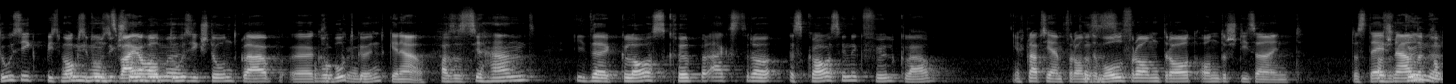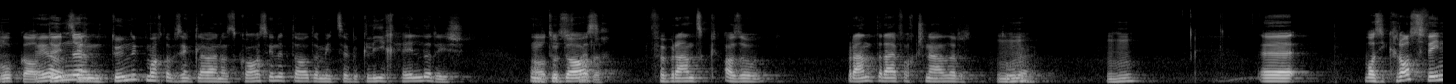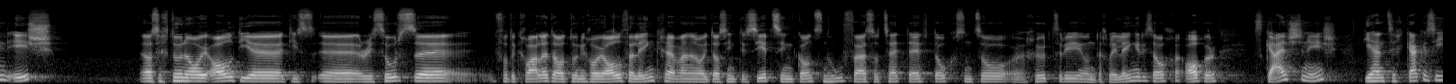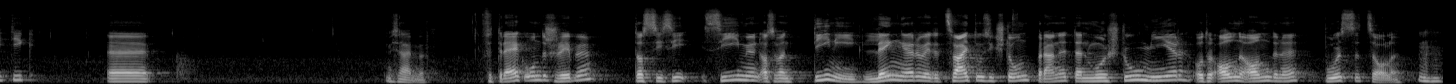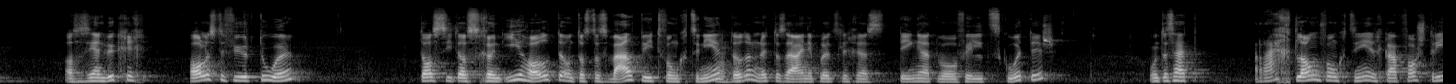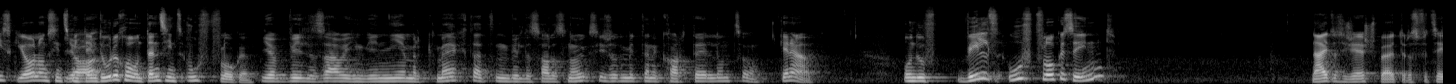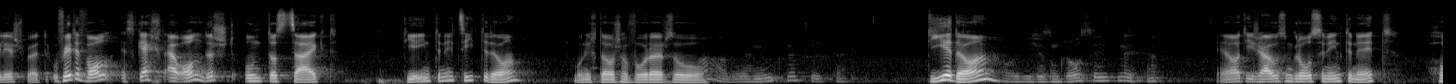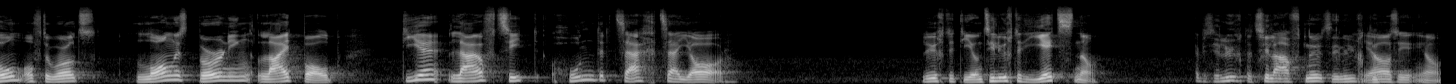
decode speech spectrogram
1000 bis Um Maximum 1000 2500 Stunden, glaube äh, Kaputt kaputt gehen. gehen. Genau. Also sie haben in den Glaskörper extra ein Gas hineingefüllt, glaube Ich glaube, sie haben vor allem den Wolframdraht anders designt. Dass der Also schneller dünner. kaputt geht. Ja, ja, Sie dünner. haben dünner gemacht, aber sie haben glaube ich auch noch das Gas hinein damit es eben gleich heller ist. Und Ah, durch das das verbrennt also brennt er einfach schneller durch. Mhm. Äh, was ich krass finde, ist, also ich tue euch all die, die äh, Ressourcen von der Quelle da, tue ich euch alle verlinken, wenn euch das interessiert, sind ganzen Haufen so ZDF-Docs und so, äh, kürzere und ein bisschen längere Sachen. Aber das Geilste ist, die haben sich gegenseitig äh, wie sagt man, Verträge unterschrieben, dass sie, sie, sie müssen, also wenn deine länger als 2000 Stunden brennen, dann musst du mir oder allen anderen Bussen zahlen. Also sie haben wirklich alles dafür tun, dass sie das können einhalten können und dass das weltweit funktioniert, oder? Nicht, dass einer plötzlich ein Ding hat, das viel zu gut ist. Und das hat recht lang funktioniert. Ich glaube, fast 30 Jahre lang sind sie Ja. mit dem durchgekommen und dann sind sie aufgeflogen. Ja, weil das auch irgendwie niemand gemerkt hat und weil das alles neu war oder mit diesen Kartellen und so. Genau. Und auf, weil sie aufgeflogen sind. Nein, das ist erst später, das erzähle ich erst später. Auf jeden Fall, es geht auch anders und das zeigt die Internetseite da, wo ich da schon vorher so. Ah, du hast eine Internetseite. Die da, Oh, die ist aus dem grossen Internet. hä? ja, die ist auch aus dem großen Internet. Home of the world's longest burning light bulb. Die läuft seit 116 Jahren. Leuchtet die. Und sie leuchtet jetzt noch. Eben, sie leuchtet, sie läuft nicht, sie leuchtet. Ja, sie, ja.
